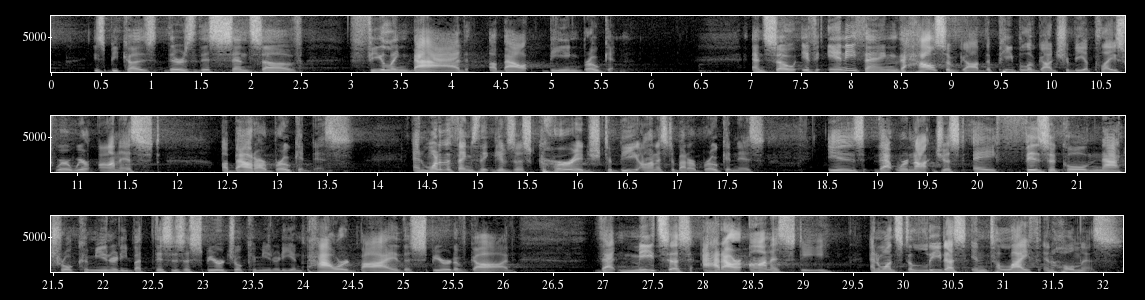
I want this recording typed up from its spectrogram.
is because there's this sense of feeling bad about being broken. And so, if anything, the house of God, the people of God, should be a place where we're honest about our brokenness. And one of the things that gives us courage to be honest about our brokenness is that we're not just a physical, natural community, but this is a spiritual community empowered by the Spirit of God that meets us at our honesty and wants to lead us into life and wholeness.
